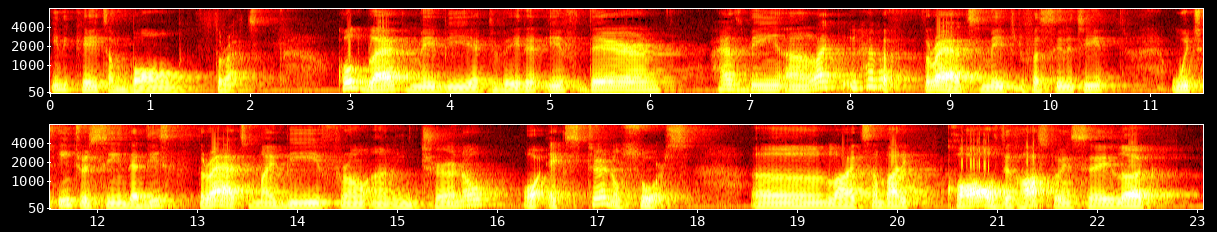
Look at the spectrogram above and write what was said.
indicates a bomb threat. Code black may be activated if there has been, uh, like you have a threat made to the facility, which interesting that this threat might be from an internal or external source. Uh, like somebody calls the hospital and say, look,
